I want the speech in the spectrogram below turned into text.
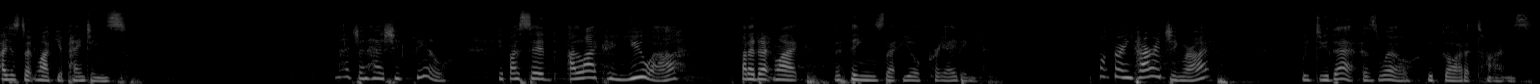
I just don't like your paintings. Imagine how she'd feel if I said, I like who you are, but I don't like the things that you're creating. Not very encouraging, right? We do that as well with God at times.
